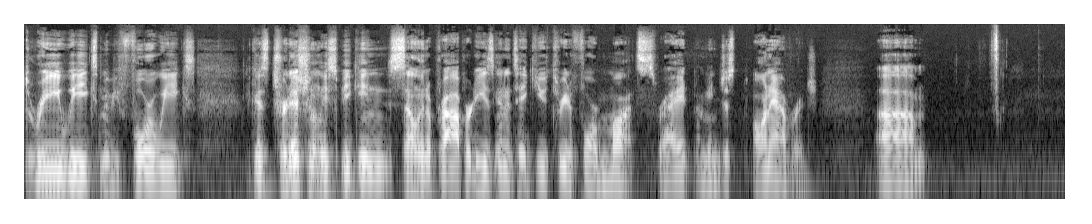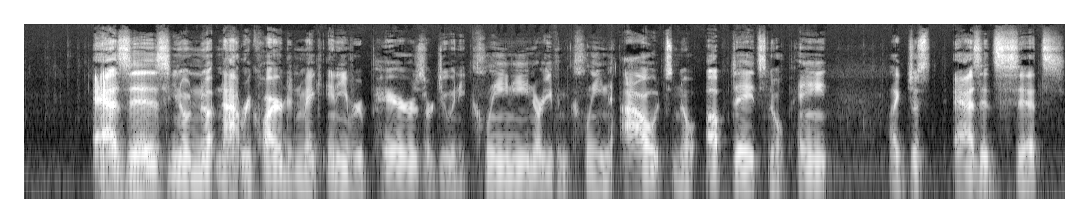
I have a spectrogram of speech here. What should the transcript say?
three weeks, maybe four weeks, because traditionally speaking, selling a property is going to take you three to four months, right? I mean, just on average. Um, as is, you know, no, not required to make any repairs or do any cleaning or even clean out, no updates, no paint, like just as it sits.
